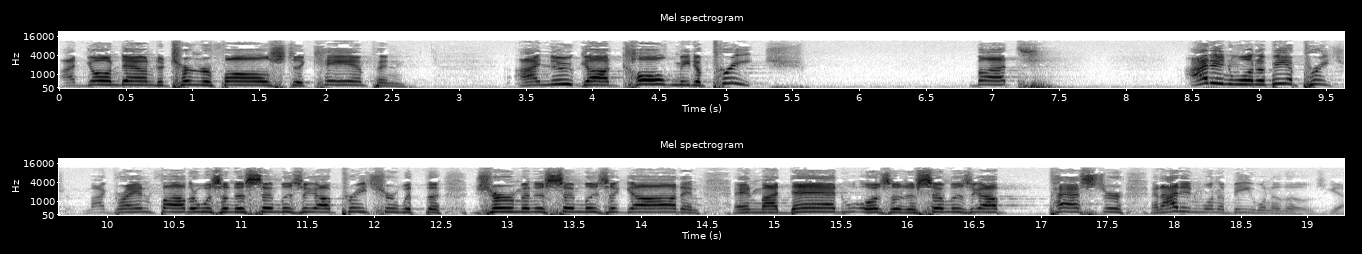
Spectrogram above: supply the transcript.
I'd gone down to Turner Falls to camp and I knew God called me to preach. But I didn't want to be a preacher. My grandfather was an Assemblies of God preacher with the German Assemblies of God, and, and my dad was an Assemblies of God pastor, and I didn't want to be one of those guys.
